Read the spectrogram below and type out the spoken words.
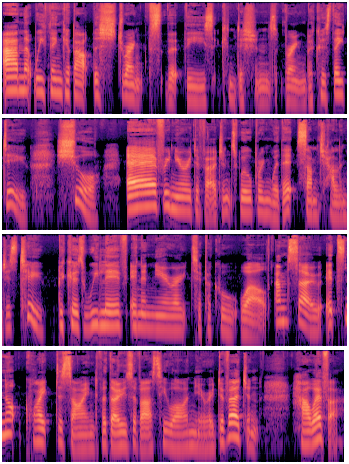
and that we think about the strengths that these conditions bring because they do. Sure, every neurodivergence will bring with it some challenges too, because we live in a neurotypical world. And so it's not quite designed for those of us who are neurodivergent. However,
